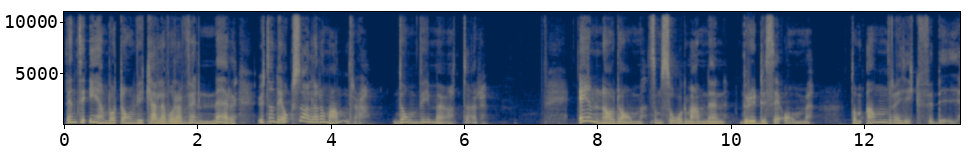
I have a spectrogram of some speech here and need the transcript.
Det är inte enbart de vi kallar våra vänner, utan det är också alla de andra. De vi möter. En av dem som såg mannen brydde sig om. De andra gick förbi.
